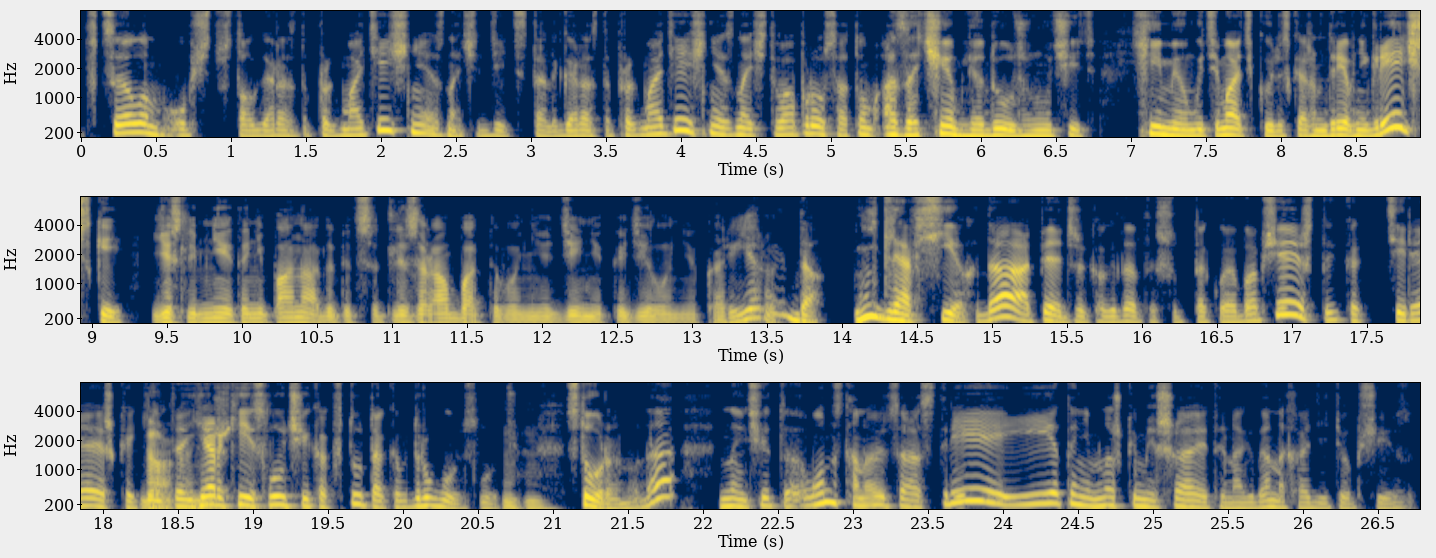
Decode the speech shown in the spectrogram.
В целом общество стало гораздо прагматичнее, значит, дети стали гораздо прагматичнее, значит, вопрос о том, а зачем я должен учить химию, математику или, скажем, древнегреческий, Если мне это не понадобится для зарабатывания денег и делания карьеры, да, не для всех, да, опять же, когда ты что-то такое обобщаешь, ты как теряешь какие-то конечно. яркие случаи как в ту, так и в другую случай. мгм, сторону, да, значит, он становится острее, и это немножко мешает иногда находить общий язык.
